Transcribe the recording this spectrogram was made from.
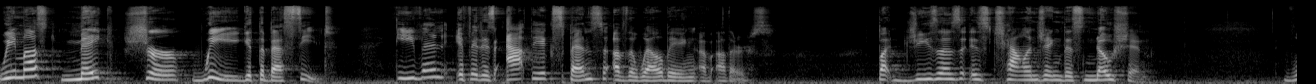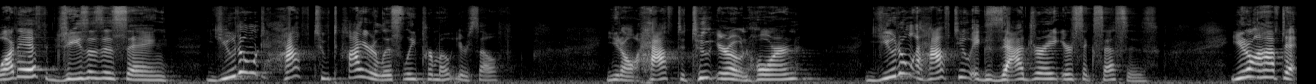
We must make sure we get the best seat, even if it is at the expense of the well being of others. But Jesus is challenging this notion what if Jesus is saying, you don't have to tirelessly promote yourself? You don't have to toot your own horn. You don't have to exaggerate your successes. You don't have to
